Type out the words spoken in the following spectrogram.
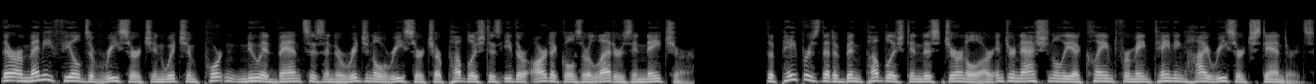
There are many fields of research in which important new advances and original research are published as either articles or letters in Nature. The papers that have been published in this journal are internationally acclaimed for maintaining high research standards.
